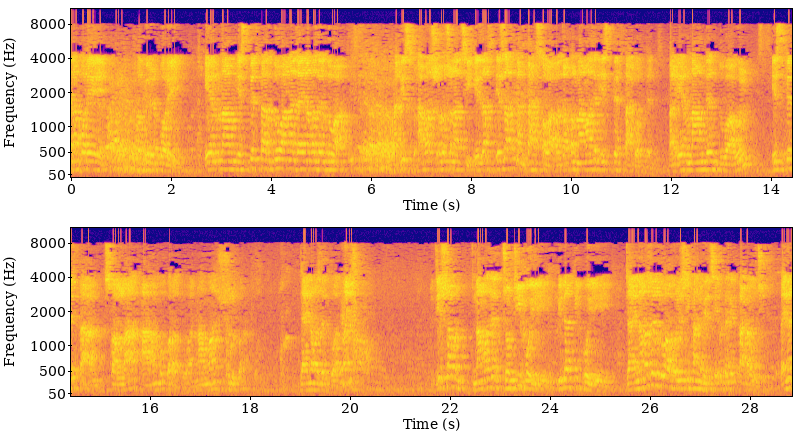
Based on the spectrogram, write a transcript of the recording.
না পরে পরে এর নাম ইস্তেফতার দোয়া না যায় নামাজের দোয়া? হাদিস আবার শোনাচ্ছি। যখন নামাজের ইস্তেফতা করতেন, তাহলে এর নাম দেন দোয়াউল ইস্তেফতার, সলাৎ আরম্ভ করা দোয়া, নামাজ শুরু করা দোয়া। যায় নামাজের দোয়া নয় যেসব নামাজের চটি বইয়ে, বিদাতি বইয়ে যায় দোয়া বলে শিখানো হয়েছে, ওটাকে কাটা উচিত, তাই না?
